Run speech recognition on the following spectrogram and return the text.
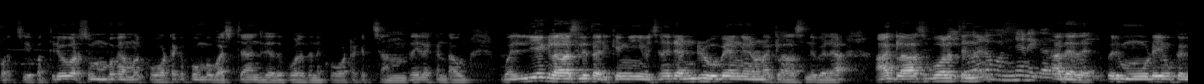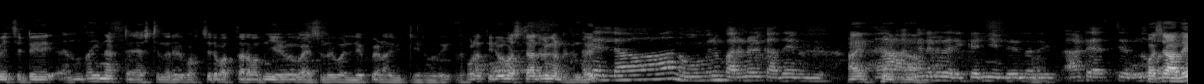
കുറച്ച് പത്തിരുപത് വർഷം മുമ്പൊക്കെ നമ്മൾ കോട്ടയൊക്കെ പോകുമ്പോൾ ബസ് സ്റ്റാൻഡിൽ അതുപോലെ തന്നെ കോട്ടയൊക്കെ ചന്തയിലൊക്കെ ഉണ്ടാവും. വലിയ ഗ്ലാസ്സിൽ തരിക്കഞ്ഞി വെച്ചാൽ രണ്ട് രൂപ എങ്ങനെയാണ് ആ ഗ്ലാസ്സിന്റെ വില. ആ ഗ്ലാസ് പോലെ തന്നെ അതെ അതെ. ഒരു മൂടയും ഒക്കെ വെച്ചിട്ട് എന്താ ഇന്ന ടേസ്റ്റ് എന്നൊരു കുറച്ചൊരു പത്ത് അറുപത്തഞ്ച് എഴുപത് വയസ്സുള്ള ഒരു വല്യപ്പയാണ് അത് വിറ്റിരുന്നത് അതുപോലെ തിരുവ് ബസ് സ്റ്റാൻഡിലും കണ്ടിട്ടുണ്ട്. എല്ലാ നോമ്പിലും പറയുന്ന ഒരു കഥയാണിത്. പക്ഷെ അതേ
